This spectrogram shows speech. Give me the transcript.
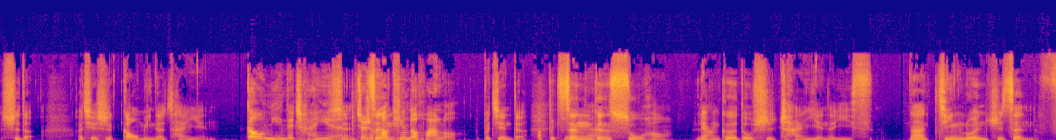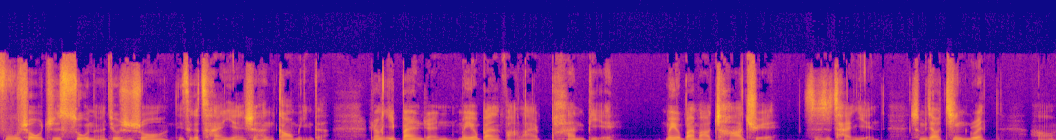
是的，而且是高明的谗言。高明的谗言，就是好听的话喽。不见得啊，不见得。正跟素哈，两个都是谗言的意思。那浸润之正，肤受之素呢，就是说你这个谗言是很高明的。让一般人没有办法来判别，没有办法察觉，这是谗言。什么叫浸润？好，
